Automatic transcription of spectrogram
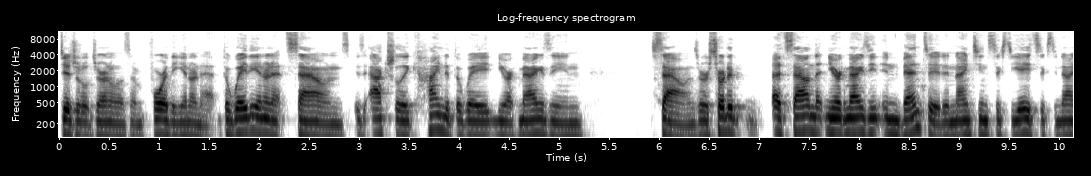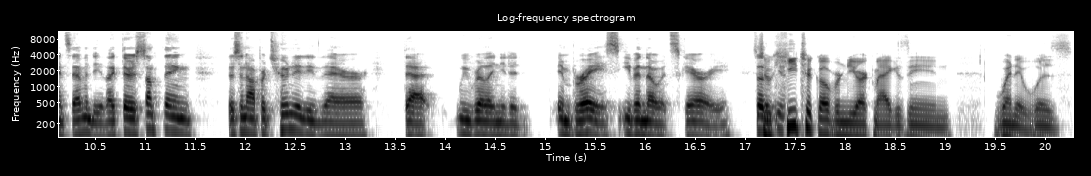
digital journalism for the internet. The way the internet sounds is actually kind of the way new york magazine sounds or sort of a sound that new york magazine invented in 1968 69 70 like there's something there's an opportunity there that we really need to embrace even though it's scary so, so he took over new york magazine when it was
